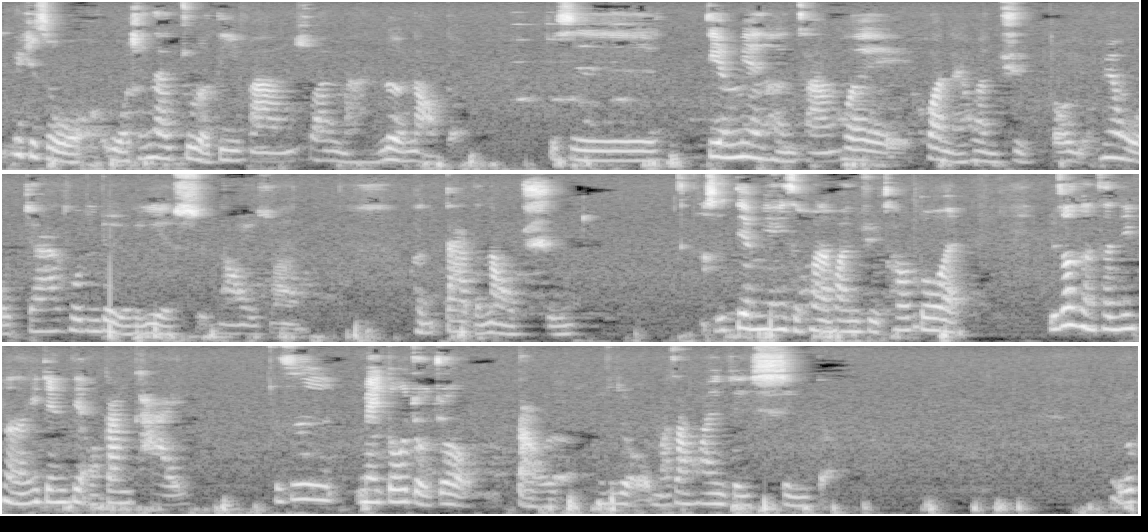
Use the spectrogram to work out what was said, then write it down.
因为其实我我现在住的地方算蛮热闹的。就是店面很常会换来换去都有，因为我家附近就有个夜市，然后也算很大的闹区。可是店面一直换来换去，超多哎、欸。比如说，可能曾经可能一间店我刚开，可是没多久就倒了，就是我马上换一间新的。我就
